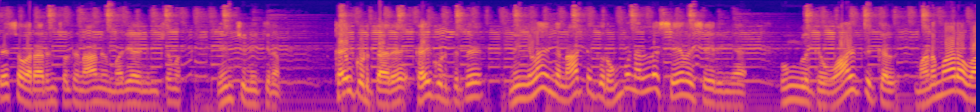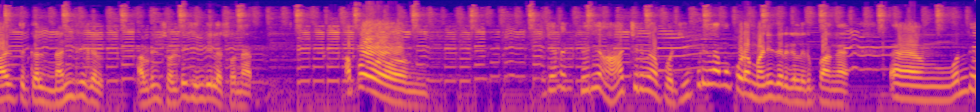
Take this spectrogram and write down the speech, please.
பேச வராருன்னு சொல்லிட்டு நானும் மரியாதை நிமிஷம் எஞ்சி நிற்கிறேன் கை கொடுத்தாரு. கை கொடுத்துட்டு நீங்களாம் இந்த நாட்டுக்கு ரொம்ப நல்ல சேவை செய்கிறீங்க உங்களுக்கு வாழ்த்துக்கள் மனமாற வாழ்த்துக்கள் நன்றிகள் அப்படின்னு சொல்லிட்டு ஹிந்தியில் சொன்னார். அப்போது எனக்கு பெரிய ஆச்சரியமாக போச்சு. இப்படி இல்லாமல் கூட மனிதர்கள் இருப்பாங்க. வந்து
